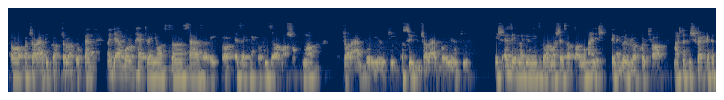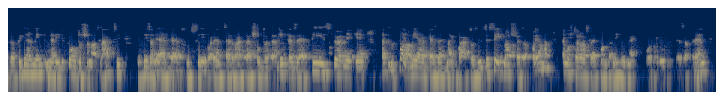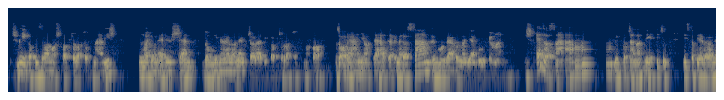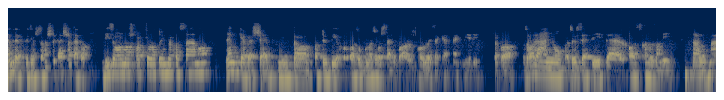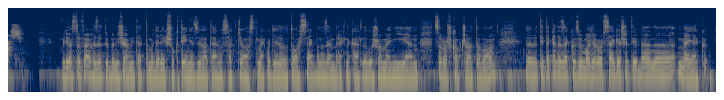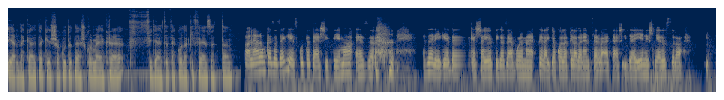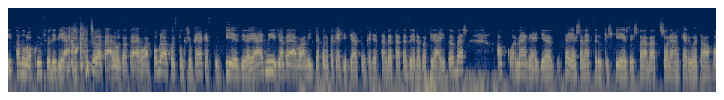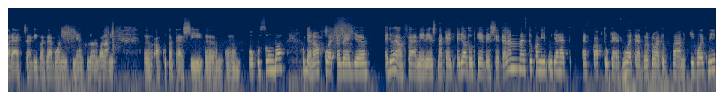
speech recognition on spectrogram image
a, a családi kapcsolatok. Tehát nagyjából 70-80 százaléka ezeknek a bizalmasoknak a családból jön ki, a szűk családból jön ki és ezért nagyon izgalmas ez a tanulmány, és tényleg örülök, hogyha másnak is felkeltette a figyelmét, mert itt pontosan az látszik, hogy bizony eltelt 20 év a rendszerváltás óta, tehát 2010 környékén, tehát valami elkezdett megváltozni. Ez szép lassú ez a folyamat, de most arra azt lehet mondani, hogy megfordult ez a trend, és még a bizalmas kapcsolatoknál is nagyon erősen dominál a nem családi kapcsolatoknak az aránya, tehát mert a szám önmagában nagyjából ugyanannyi. És ez a szám, még bocsánat, még egy kicsit visszatérve a nemzetközi összehasonlításra, tehát a bizalmas kapcsolatainknak a száma nem kevesebb, mint a, a többi azokban az országokban, ahol ezeket megméri. Csak a, az arányok, az összetétel, az az, az ami nálunk más. Ugye azt a felvezetőben is említettem, hogy elég sok tényező határozhatja azt meg, hogy egy adott országban az embereknek átlagosan mennyi ilyen szoros kapcsolata van, Titeket ezek közül Magyarország esetében melyek érdekeltek, és a kutatáskor melyekre figyeltetek oda kifejezetten? Nálunk ez az egész kutatási téma, ez, ez elég érdekesen jött igazából már tényleg gyakorlatilag a rendszerváltás idején, és mi először a itt tanuló külföldi diákok kapcsolatállózatával foglalkoztunk, és akkor elkezdtünk PhD-re járni, ugye a Beával mi gyakorlatilag együtt jártunk egyetemre, tehát ezért ez a királyi többes, akkor meg egy teljesen egyszerű kis phd feladat során került a barátság igazából, mint ilyen külön valami a kutatási fókuszunkba. Ugyanakkor ez egy, egy olyan felmérésnek egy, egy adott kérdését elemeztük, ami ugye hát ezt kaptuk, ez volt, ebből próbáltuk valamit kihozni,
